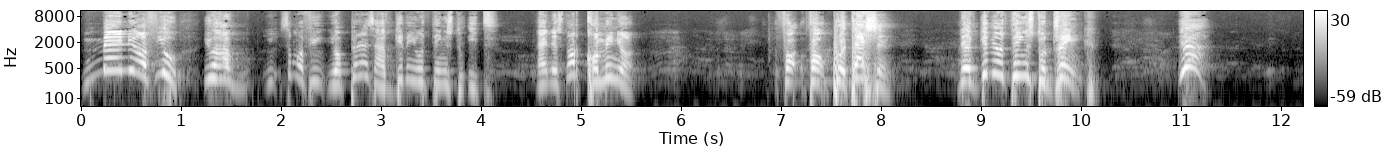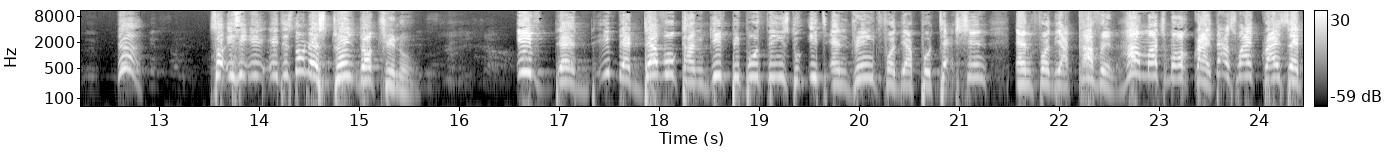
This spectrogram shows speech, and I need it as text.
Many of you, you have, some of you, your parents have given you things to eat. And it's not communion for, for protection. They've given you things to drink. Yeah. Yeah. So you see, it, it is not a strange doctrine. No. If the, if the devil can give people things to eat and drink for their protection and for their covering, how much more Christ? That's why Christ said,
